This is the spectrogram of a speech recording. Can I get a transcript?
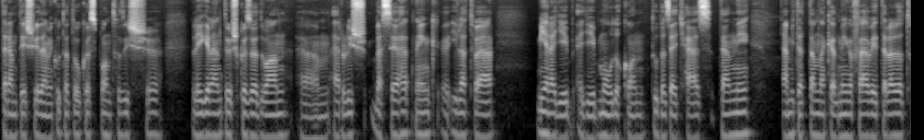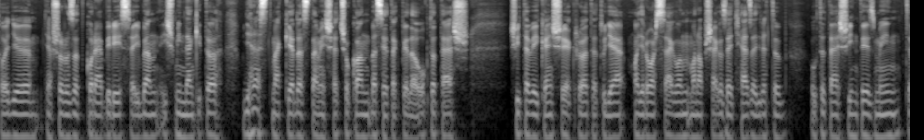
Teremtésvédelmi Kutatóközponthoz is elég jelentős közöd van, erről is beszélhetnénk, illetve milyen egyéb, egyéb módokon tud az egyház tenni. Említettem neked még a felvétel előtt, hogy ugye a sorozat korábbi részeiben is mindenkitől ugyanezt megkérdeztem, és hát sokan beszéltek például oktatás, tevékenységekről, tehát ugye Magyarországon manapság az egyház egyre több oktatási intézményt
